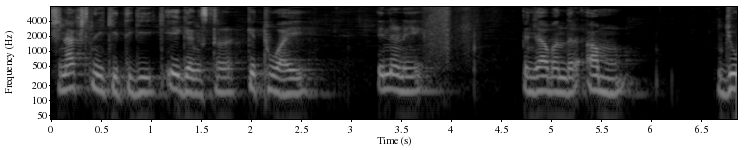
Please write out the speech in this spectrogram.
ਸ਼ਨਾਖਤ ਨਹੀਂ ਕੀਤੀ ਗਈ ਕਿ ਇਹ ਗੈਂਗਸਟਰ ਕਿੱਥੋਂ ਆਏ। ਇਹਨਾਂ ਨੇ ਪੰਜਾਬ ਅੰਦਰ ਆ ਜੋ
